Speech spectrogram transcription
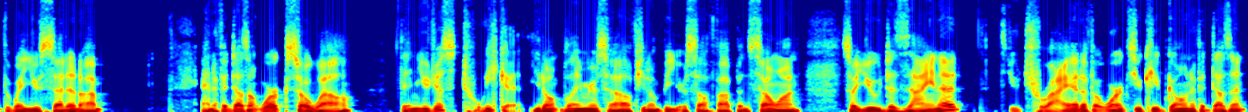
the way you set it up. And if it doesn't work so well, then you just tweak it. You don't blame yourself. You don't beat yourself up and so on. So you design it, you try it. If it works, you keep going. If it doesn't,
